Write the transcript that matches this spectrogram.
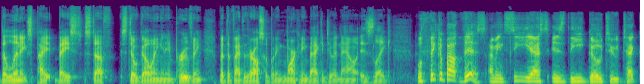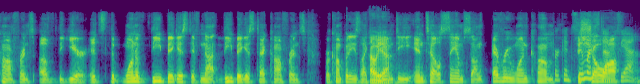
the Linux based stuff still going and improving, but the fact that they're also putting marketing back into it now is like Well, think about this. I mean, CES is the go-to tech conference of the year. It's the one of the biggest, if not the biggest, tech conference where companies like Oh, yeah. AMD, Intel, Samsung, everyone come to show stuff, off yeah.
